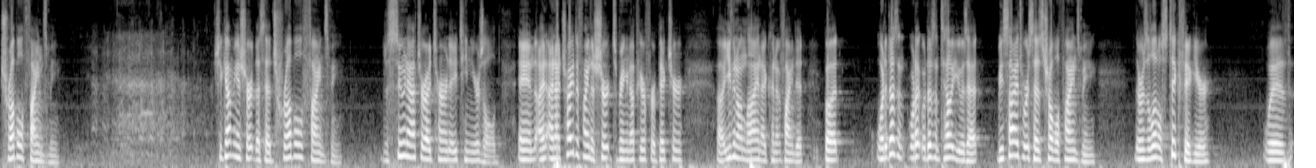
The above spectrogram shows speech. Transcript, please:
Trouble finds me. She got me a shirt that said, Trouble finds me, just soon after I turned 18 years old. And I, and I tried to find the shirt to bring it up here for a picture. Uh, even online, I couldn't find it. But what it doesn't, what it, what it doesn't tell you is that besides where it says trouble finds me, there was a little stick figure with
